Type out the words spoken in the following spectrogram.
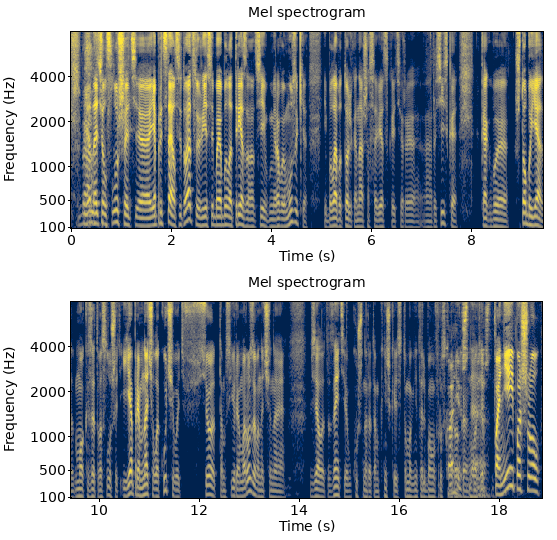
Я начал слушать, э, я представил ситуацию, если бы я был отрезан от всей мировой музыки, и была бы только наша советская-российская, как бы, что бы я мог из этого слушать? И я прям начал окучивать все там с Юрия Морозова начиная. Взял это, знаете, у Кушнера там книжка есть 100 магнит альбомов русского Конечно, рока. Конечно. по ней пошел,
